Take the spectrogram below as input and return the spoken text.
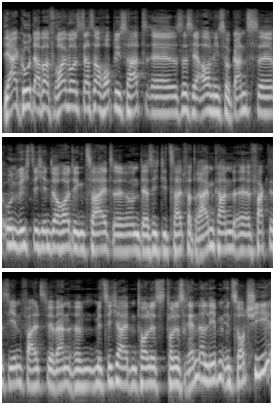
Ja, gut, aber freuen wir uns, dass er Hobbys hat. Äh, das ist ja auch nicht so ganz äh, unwichtig in der heutigen Zeit äh, und der sich die Zeit vertreiben kann. Fakt ist jedenfalls, wir werden mit Sicherheit ein tolles, tolles Rennen erleben in Sochi,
